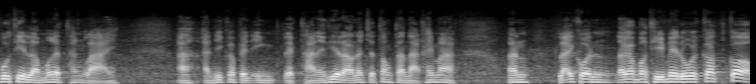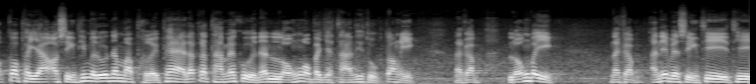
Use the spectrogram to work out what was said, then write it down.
ผู้ที่ละเมิดทั้งหลายอะอันนี้ก็เป็นอีกหลักฐานหนึ่งที่เรานั้นจะต้องตระหนักให้มากนั้นหลายคนนะครับบางทีไม่รู้ก็ก็ก็พยายามเอาสิ่งที่ไม่รู้นั้นมาเผยแพร่ แล้วก็ทำให้คนอื่นนั้นหลงออกไปจากทางที่ถูกต้องอีกนะครับหลงไปอีกนะครับอันนี้เป็นสิ่งที่ที่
